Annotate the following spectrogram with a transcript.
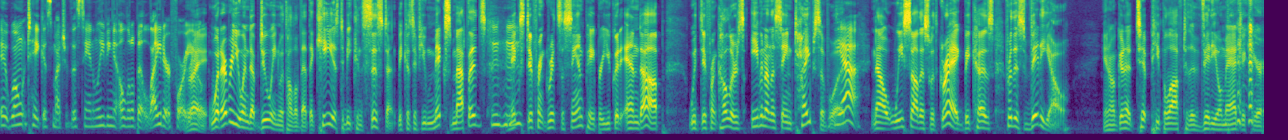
it won't take as much of the stain, leaving it a little bit lighter for you. Right. Whatever you end up doing with all of that, the key is to be consistent because if you mix methods, Mm-hmm. mix different grits of sandpaper, you could end up with different colors, even on the same types of wood. Yeah. Now, we saw this with Greg because for this video, you know, going to tip people off to the video magic here.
